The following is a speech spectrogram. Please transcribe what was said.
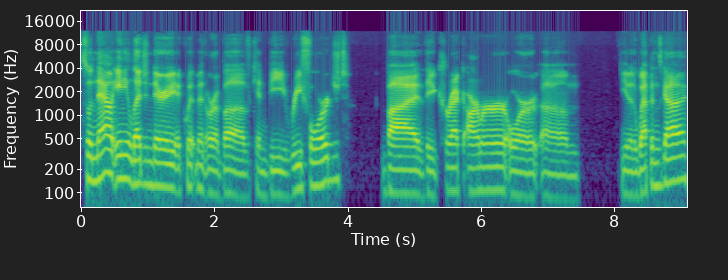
so now any legendary equipment or above can be reforged by the correct armor or um, you know the weapons guy.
